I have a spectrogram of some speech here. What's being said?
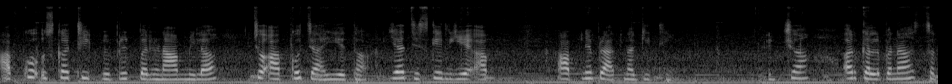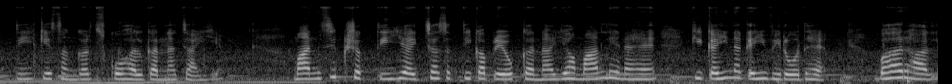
आपको उसका ठीक विपरीत परिणाम मिला जो आपको चाहिए था या जिसके लिए आप, आपने प्रार्थना की थी। इच्छा और कल्पना शक्ति के संघर्ष को हल करना चाहिए। मानसिक शक्ति या इच्छा शक्ति का प्रयोग करना यह मान लेना है कि कहीं ना कहीं विरोध है। बहरहाल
